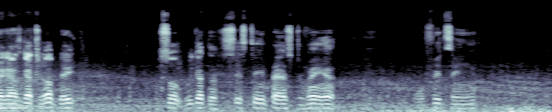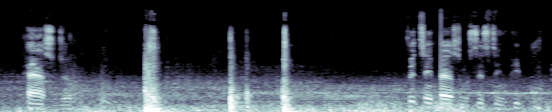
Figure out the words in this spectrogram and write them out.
right, guys, got your update. So we got the 16 passenger van or 15 passenger. 15 passenger with 16 people.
